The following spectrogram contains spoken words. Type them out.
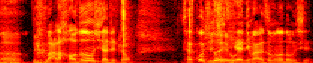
嗯，买了好多东西啊，这周才过去几天，你买了这么多东西，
